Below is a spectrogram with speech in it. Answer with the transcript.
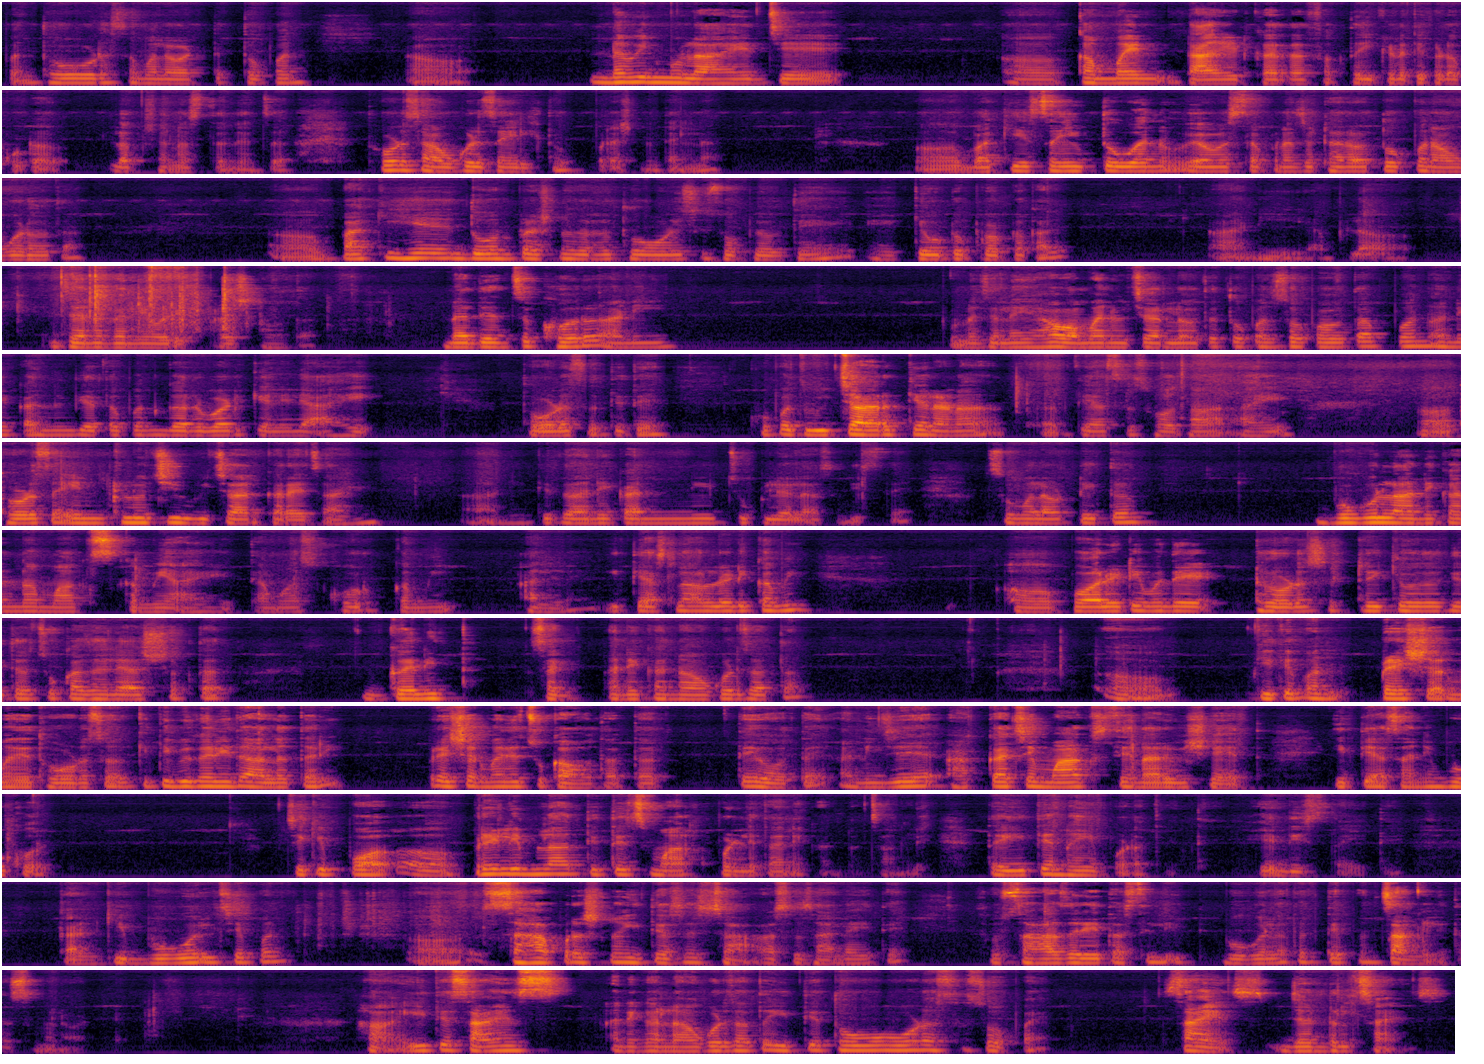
पण थोडंसं मला वाटतं तो पण नवीन मुलं आहेत जे कंबाईन टार्गेट करतात फक्त इकडे-तिकडे कुठं लक्ष नसतं त्यांचं. थोडंसं अवघड जाईल तो प्रश्न त्यांना. बाकी संयुक्त वन व्यवस्थापनाचा ठराव तो पण अवघड होता. बाकी हे दोन प्रश्न जरा थोडेसे सोपे होते. हे केवटो प्रोटोकॉल आणि आपलं जनगणनेवर एक प्रश्न होता. नद्यांचं खोरं आणि पुन्हा ज्याला हे हवामान विचारलं होतं तो पण सोपा होता. पण अनेकांनी तिथं पण गडबड केलेली आहे. थोडंसं तिथे खूपच विचार केला ना तर ते असंच होणार आहे. थोडंसं इन्क्लुझिव्ह विचार करायचा आहे आणि तिथं अनेकांनी चुकलेलं असं दिसतंय. सो मला वाटतं इथं भूगोल अनेकांना मार्क्स कमी आहे. त्यामुळे स्कोर कमी आलेला आहे. इतिहासला ऑलरेडी कमी. पॉलिटीमध्ये थोडंसं ट्रिकी होतं तिथं चुका झाल्या असू शकतात. गणित सग अनेकांना अवघड जातं. तिथे पण प्रेशरमध्ये थोडंसं किती बी गणित आलं तरी प्रेशरमध्ये चुका होतात. तर ते आहे आणि जे हक्काचे मार्क्स देणारे विषय आहेत इतिहास आणि भूगोल. जे की पॉ प्रिलिमला तिथेच मार्क पडलेत अनेकांना चांगले. तर इथे नाही पडत इथे. हे दिसतं इथे. कारण की भूगोलचे पण अ, 6 प्रश्न इतिहासाचे 6 असं झालं इथे. सो सहा जर येत असतील भूगोलला तर ते पण चांगले आहेत असं मला वाटतं. हां, इथे सायन्स अनेकांना अवघड जातं. इथे थोडंसं सोपं आहे. Science, general science.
